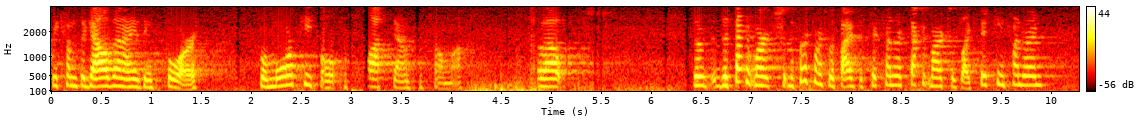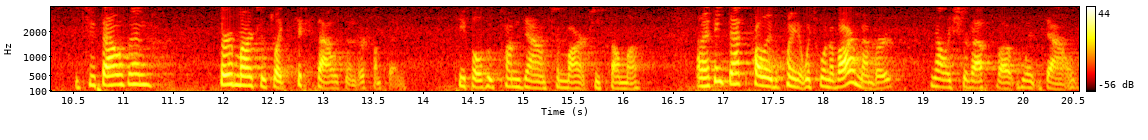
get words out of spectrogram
becomes a galvanizing force for more people to flock down to Selma. About the, the second march, the first march was five to 600. Second march is like 1,500 to 2,000. Third march is like 6,000 or something. People who come down to march in Selma. And I think that's probably the point at which one of our members, asked about, went down.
